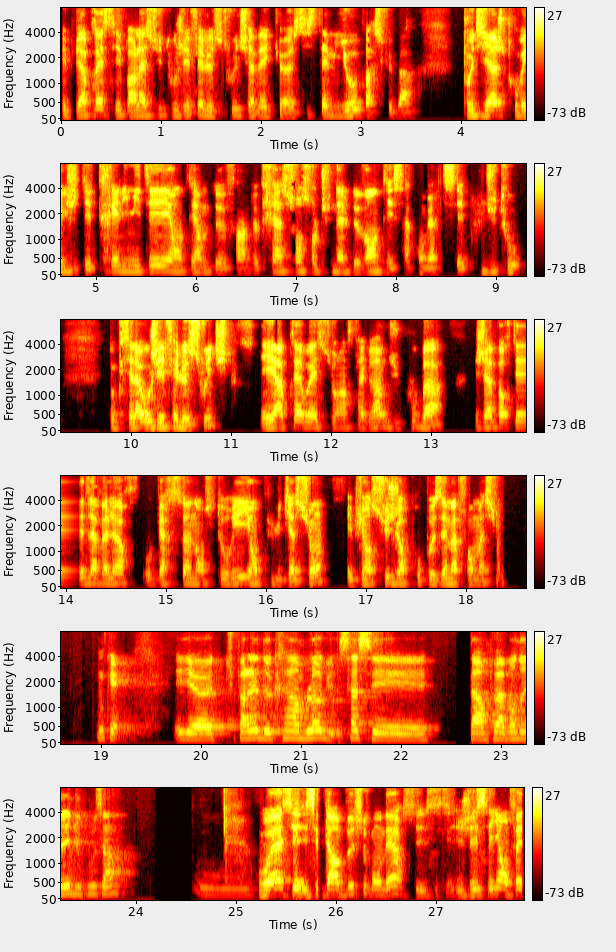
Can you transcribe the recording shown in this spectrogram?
Et puis après, c'est par la suite où j'ai fait le switch avec euh, System.io parce que bah, Podia, je trouvais que j'étais très limité en termes de, de création sur le tunnel de vente et ça convertissait plus du tout. Donc, c'est là où j'ai fait le switch. Et après, ouais, sur Instagram, du coup, bah, j'apportais de la valeur aux personnes en story, en publication. Et puis ensuite, je leur proposais ma formation. Ok. Et euh, tu parlais de créer un blog. Ça, c'est. Tu as un peu abandonné, du coup, ça? Ouais, c'était un peu secondaire. J'essayais en fait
